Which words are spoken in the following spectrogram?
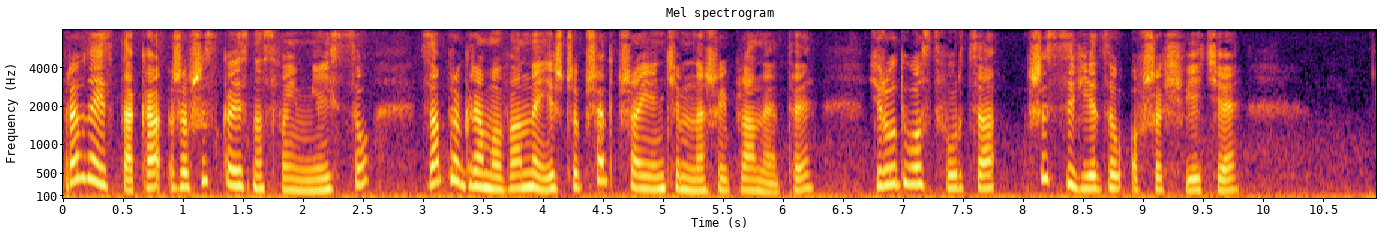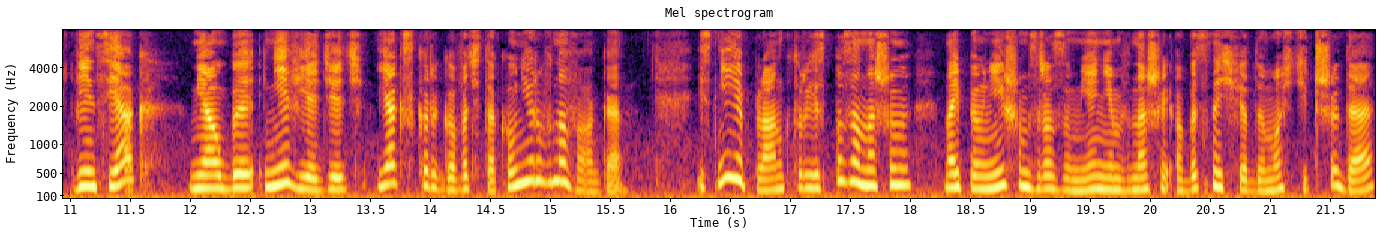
Prawda jest taka, że wszystko jest na swoim miejscu, zaprogramowane jeszcze przed przejęciem naszej planety. Źródło, stwórca, wszyscy wiedzą o wszechświecie. Więc jak miałby nie wiedzieć, jak skorygować taką nierównowagę? Istnieje plan, który jest poza naszym najpełniejszym zrozumieniem w naszej obecnej świadomości 3D,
